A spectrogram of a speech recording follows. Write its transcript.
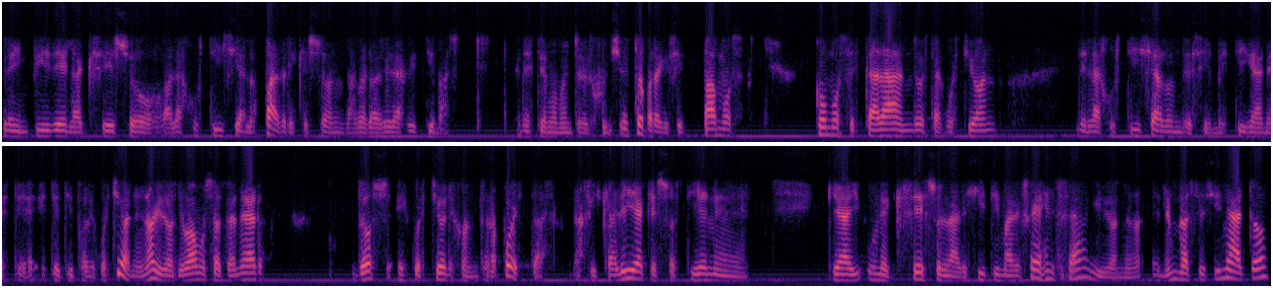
le impide el acceso a la justicia a los padres, que son las verdaderas víctimas en este momento del juicio. Esto para que sepamos cómo se está dando esta cuestión de la justicia donde se investigan este, este tipo de cuestiones, ¿no? Y donde vamos a tener dos cuestiones contrapuestas. La Fiscalía que sostiene que hay un exceso en la legítima defensa y donde en un asesinato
